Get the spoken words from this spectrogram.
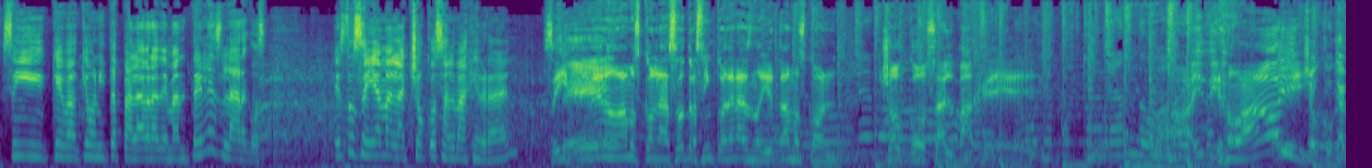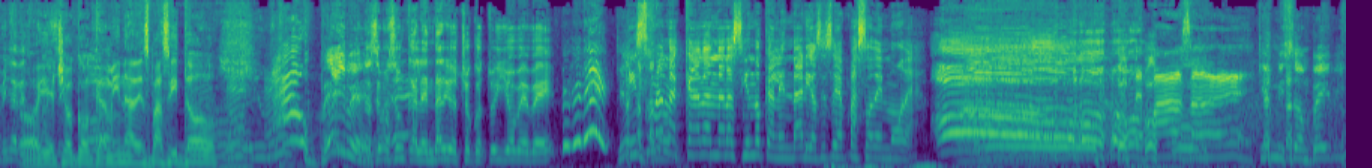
Sí, qué, qué bonita palabra. De manteles largos. Esto se llama la choco salvaje, ¿verdad? Sí, primero vamos con las otras cinco de Erasmo y ahorita vamos con Choco Salvaje. ¡Ay, Dios! ¡Ay! Choco, camina de Oye, Choco, camina despacito. Hacemos un calendario, Choco, tú y yo, bebé. Es una nacada andar haciendo calendarios. Eso ya pasó de moda. ¿Qué te pasa, eh? Give me some, baby.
